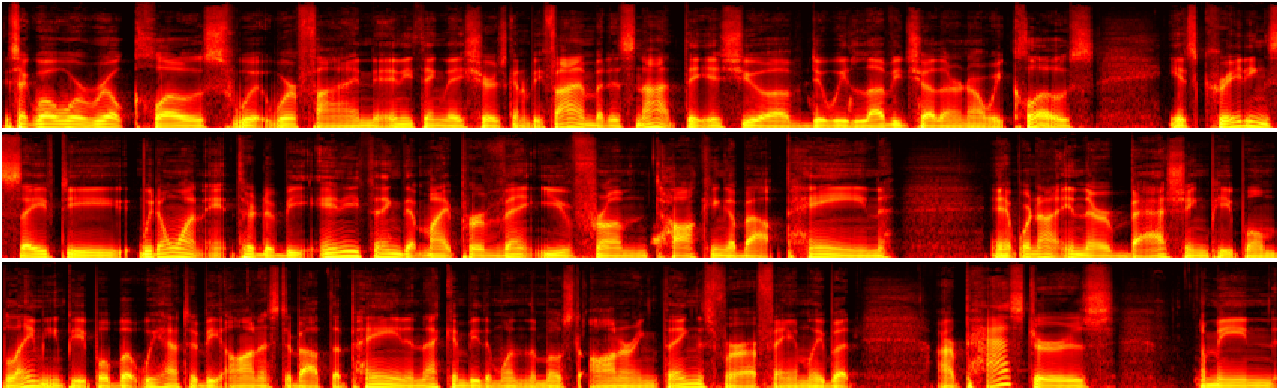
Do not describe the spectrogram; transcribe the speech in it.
it's like, well, we're real close. We're fine. Anything they share is going to be fine. But it's not the issue of do we love each other and are we close? It's creating safety. We don't want there to be anything that might prevent you from talking about pain. And we're not in there bashing people and blaming people, but we have to be honest about the pain. And that can be the, one of the most honoring things for our family. But our pastors, I mean,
